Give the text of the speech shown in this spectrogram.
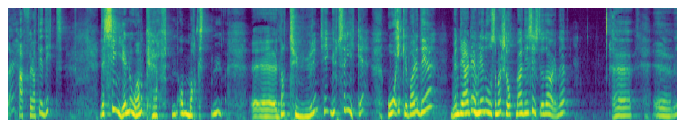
deg herfra til ditt. Det sier noe om kraften og makten, uh, naturen til Guds rike. Og ikke bare det, men det er nemlig noe som har slått meg de siste dagene. Uh, uh,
